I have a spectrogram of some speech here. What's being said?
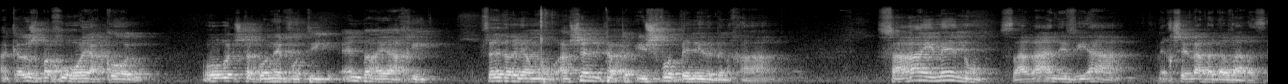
הקדוש ברוך הוא רואה הכל, הוא רואה שאתה גונב אותי, אין בעיה אחי, בסדר גמור, השם ישפוט ביני לבינך. שרה אימנו, שרה הנביאה, נכשלה בדבר הזה.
